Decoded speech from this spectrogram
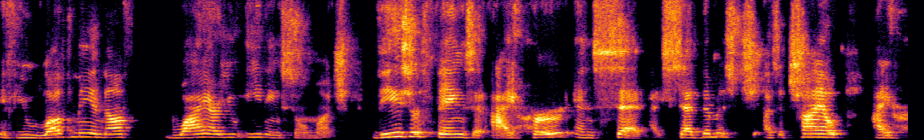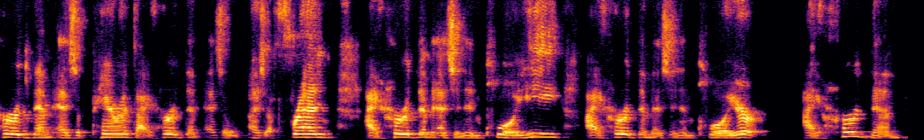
If you love me enough, why are you eating so much? These are things that I heard and said. I said them as, as a child. I heard them as a parent. I heard them as a, as a friend. I heard them as an employee. I heard them as an employer. I heard them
